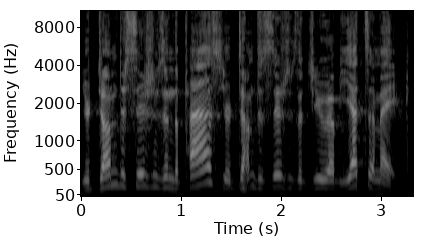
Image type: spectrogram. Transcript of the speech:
Your dumb decisions in the past, your dumb decisions that you have yet to make.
